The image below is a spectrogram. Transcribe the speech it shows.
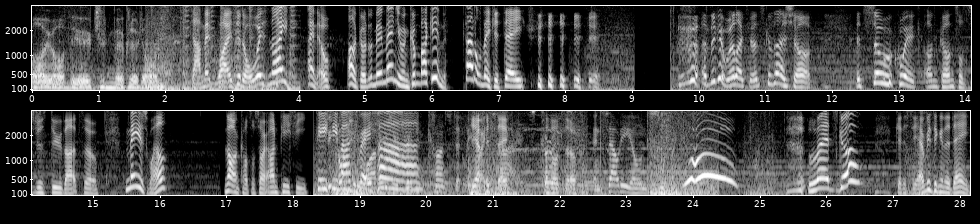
I am the ancient Megalodon. Damn it, why is it always night? I know. I'll go to the main menu and come back in. That'll make it day. I think it will actually. Let's give that a shot. It's so quick on console to just do that, so may as well. Not on console, sorry, on PC. PC The Master Race, ha! driven constantly Yep, it's day. tides, I thought so. And Saudi-owned super Woohoo! Let's go! Get to see everything in the day.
